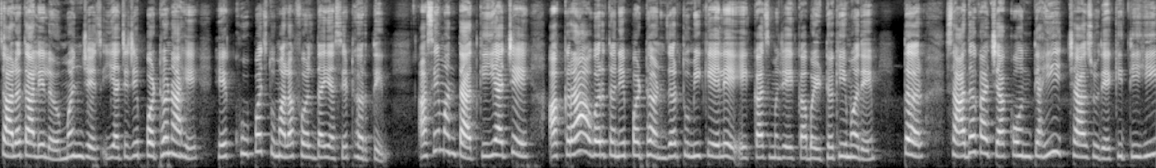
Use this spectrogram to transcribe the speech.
चालत आलेलं म्हणजेच याचे जे पठण आहे हे खूपच तुम्हाला फलदायी असे ठरते. असे म्हणतात की याचे अकरा आवर्तने पठण जर तुम्ही केले एकाच म्हणजे एका बैठकीमध्ये तर साधकाच्या कोणत्याही इच्छा असू दे कितीही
